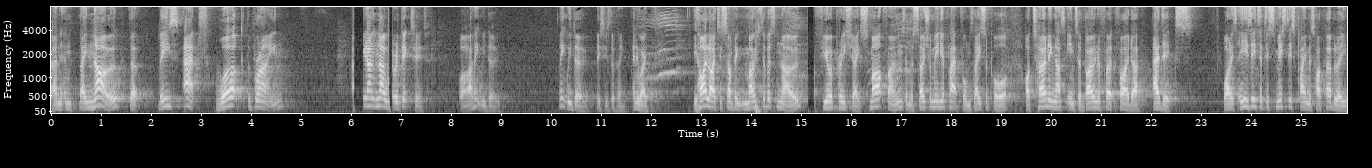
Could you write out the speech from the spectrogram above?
And, and they know that these apps work the brain, and we don't know we're addicted. Well, I think we do. I think we do. This is the thing. Anyway, he highlighted something most of us know, a few appreciate. Smartphones and the social media platforms they support are turning us into bona fide addicts. While it's easy to dismiss this claim as hyperbole,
